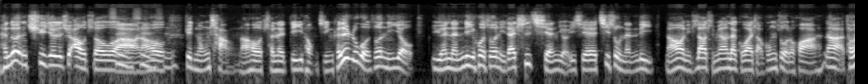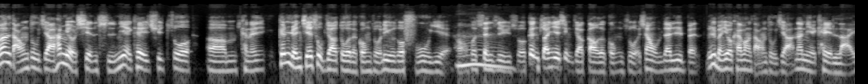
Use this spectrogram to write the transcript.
很多人去就是去澳洲啊，然后去农场，然后存了第一桶金。可是如果说你有语言能力，或者说你在之前有一些技术能力，然后你知道怎么样在国外找工作的话，那同样的打工度假它没有限制，你也可以去做。嗯，可能跟人接触比较多的工作，例如说服务业，哦，或甚至于说更专业性比较高的工作，像我们在日本，日本又开放打工度假，那你也可以来。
